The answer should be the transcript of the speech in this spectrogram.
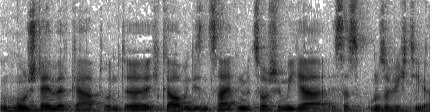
einen hohen Stellenwert gehabt. Und äh, ich glaube, in diesen Zeiten mit Social Media ist das umso wichtiger.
